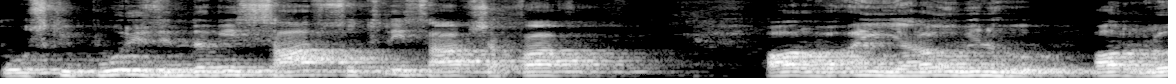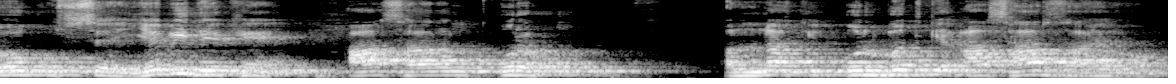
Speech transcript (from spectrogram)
تو اس کی پوری زندگی صاف ستھری، صاف شفاف۔ اور وہ یرو بن ہو اور لوگ اس سے یہ بھی دیکھیں، آثار القرب۔ اللہ کی قربت کے آثار ظاہر ہوں۔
